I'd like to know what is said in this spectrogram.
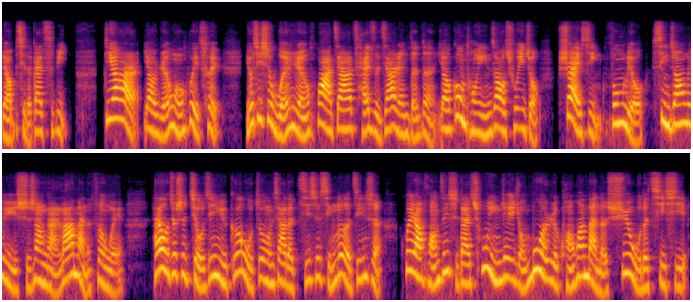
了不起的盖茨比。第二，要人文荟萃，尤其是文人、画家、才子佳人等等，要共同营造出一种率性、风流、性张力与时尚感拉满的氛围。还有就是酒精与歌舞作用下的及时行乐的精神。会让黄金时代充盈着一种末日狂欢版的虚无的气息，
